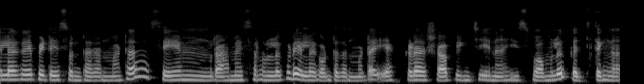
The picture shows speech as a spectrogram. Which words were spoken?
ఇలాగే పెట్టేసి ఉంటారనమాట సేమ్ రామేశ్వరంలో కూడా ఇలాగ ఉంటుందన్నమాట. ఎక్కడ షాపింగ్ చేయన ఈ స్వాములు ఖచ్చితంగా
